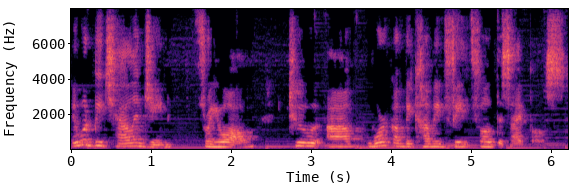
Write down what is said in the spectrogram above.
it would be challenging for you all to uh, work on becoming faithful disciples.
